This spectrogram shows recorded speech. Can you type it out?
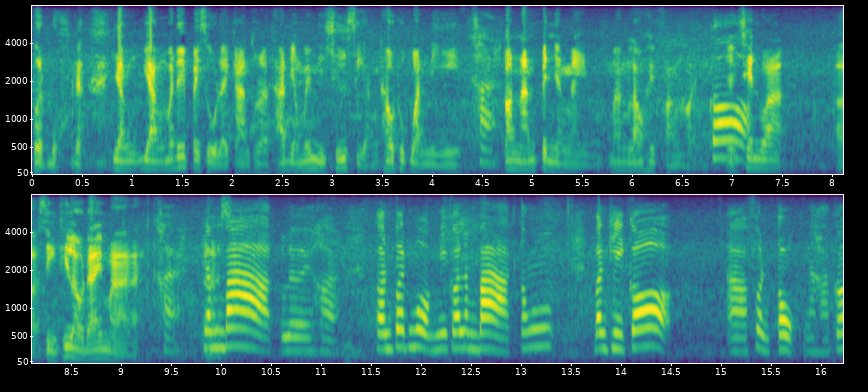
เปิดหมวกเนี่ยยังยังไม่ได้ไปสู่รายการโทรทัศน์ยังไม่มีชื่อเสียงเท่าทุกวันนี้ ค่ะ ตอนนั้นเป็นยังไงมั่งเล่าให้ฟังหน่อย ก็ อย่างเช่นว่าเอ่อสิ่งที่เราได้มา ค่ะอ่าลำบากเลยค่ะ อืม ตอนเปิดหมวกนี่ก็ลำบากต้องบางทีก็อ่าฝนตกนะคะ ก็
